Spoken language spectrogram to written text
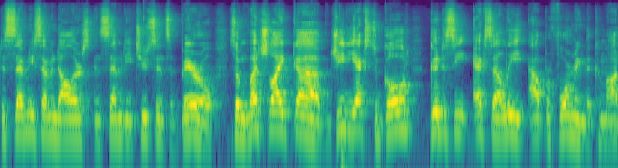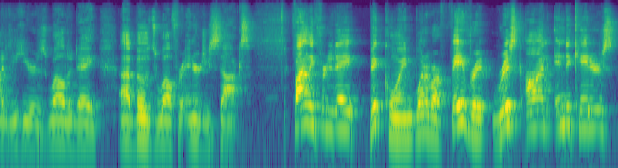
to $77.72 a barrel. So much like uh, GDX to gold, good to see XLE outperforming the commodity here as well today. Uh, bodes well for energy stocks. Finally, for today, Bitcoin, one of our favorite risk on indicators,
